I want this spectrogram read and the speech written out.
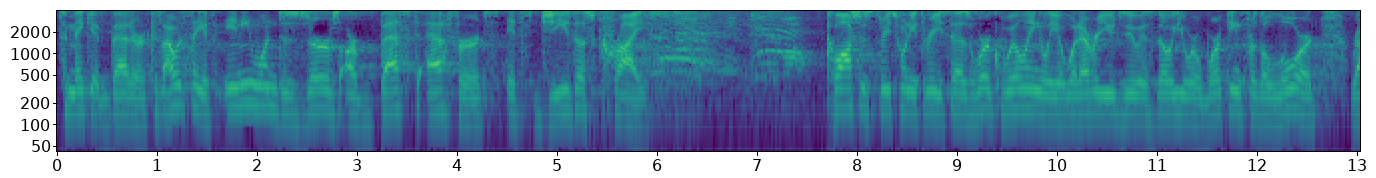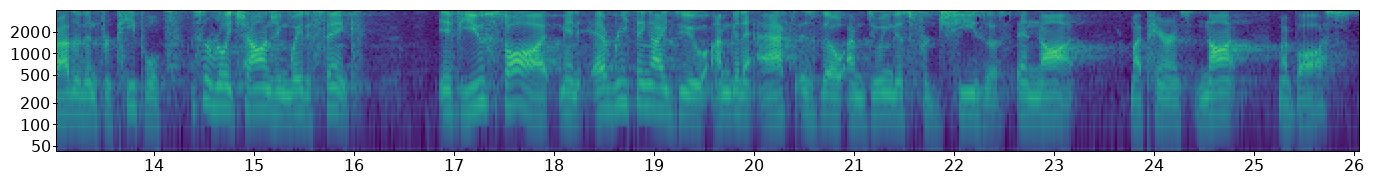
to make it better? Because I would say if anyone deserves our best efforts, it's Jesus Christ. Colossians 3:23 says, "Work willingly at whatever you do as though you were working for the Lord rather than for people." This is a really challenging way to think. If you thought, "Man, everything I do, I'm going to act as though I'm doing this for Jesus and not my parents, not my boss."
